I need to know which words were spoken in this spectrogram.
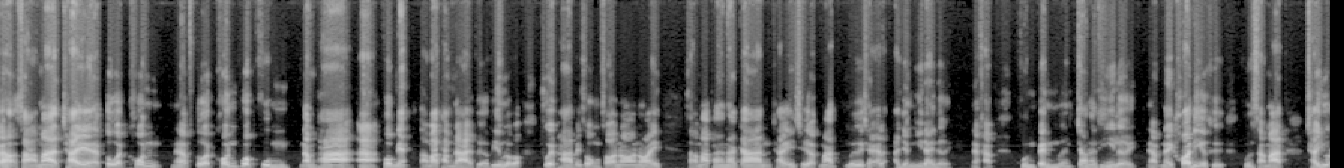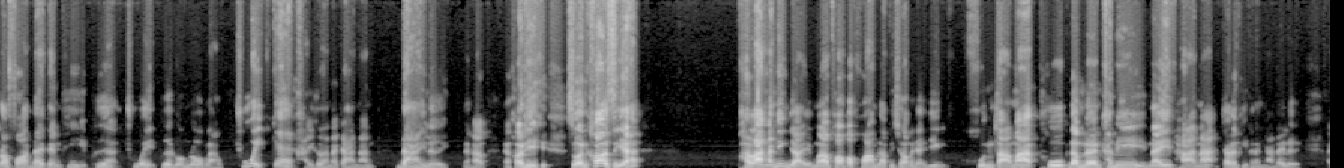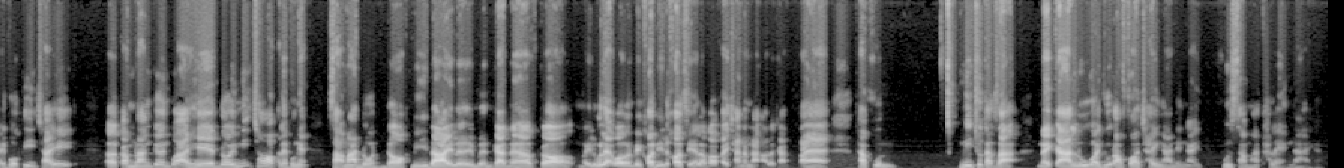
ก็สามารถใช้ตรวจค้นนะครับ ตรวจค้นควบคุมนำพาอ่าพวกเนี้ยสามารถทำได้เผื่อพี่ตำรวจบอกช่วยพาไปส่งสอนอหน่อย สามารถพัฒนาการใช้เชือกมัดมือใช้อะไรอย่างนี้ได้เลยนะครับ คุณเป็นเหมือนเจ้าหน้าที่เลยนะครับ ในข้อดีก็คือคุณสามารถใช้ยูโรฟอร์สได้เต็มที่เพื่อช่วยเพื่อร่วมโลกเราช่วยแก้ไขสถานการณ์นั้นได้เลยนะครับ ข้อดี ส่วนข้อเสีย พลังอันยิ่งใหญ่มาพร้อมกับความรับผิดชอบอันใหญ่ยิ่ง คุณสามารถถูกดำเนินคดีในฐานะเจ้าหน้าที่พนักงานได้เลย ไอ้พวกที่ใช้กำลังเกินกว่าเหตุโดยมิชอบอะไรพวกนี้สามารถโดนดอกนี้ได้เลยเหมือนกันนะครับ ก็ไม่รู้แหละว่ามันเป็นข้อดีหรือข้อเสียเราก็ไปชั่งน้ำหนักเอาแล้วกัน แต่ถ้าคุณมีชุดทักษะในการรู้ว่า use of force ใช้งานยังไง คุณสามารถแถลงได้ครับ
